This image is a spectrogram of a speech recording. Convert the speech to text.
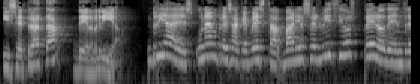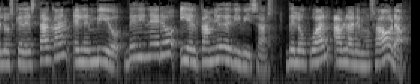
y se trata de RIA. RIA es una empresa que presta varios servicios, pero de entre los que destacan el envío de dinero y el cambio de divisas, de lo cual hablaremos ahora.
